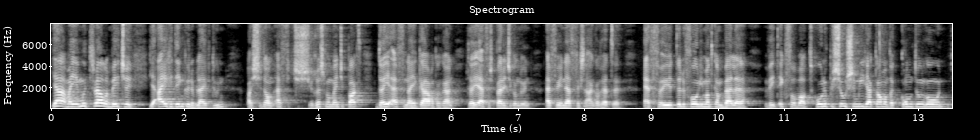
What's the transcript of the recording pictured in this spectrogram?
Ja, maar je moet wel een beetje je eigen ding kunnen blijven doen als je dan eventjes je rustmomentje pakt, dat je even naar je kamer kan gaan, dat je even een spelletje kan doen, even je Netflix aan kan zetten, even je telefoon iemand kan bellen, weet ik veel wat. Gewoon op je social media kan, want dat komt toen gewoon.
